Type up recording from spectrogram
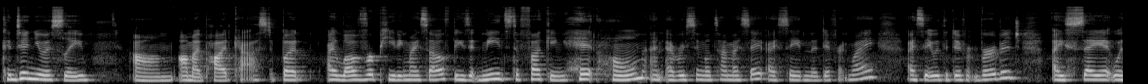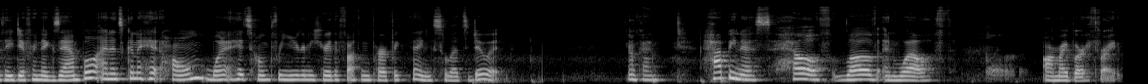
continuously um, on my podcast. But I love repeating myself because it needs to fucking hit home. And every single time I say it, I say it in a different way. I say it with a different verbiage. I say it with a different example. And it's going to hit home. When it hits home for you, you're going to hear the fucking perfect thing. So let's do it. Okay. Happiness, health, love, and wealth are my birthright.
